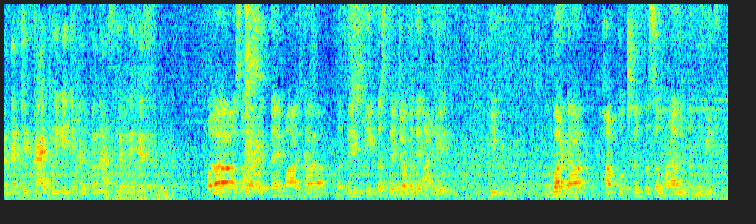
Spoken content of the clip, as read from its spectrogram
कदाचित काय होईल याची कल्पना असल्यामुळे ते असं बोलतात? मला असं वाटत नाही माझ्या मते एकच त्याच्यामध्ये आहे की उबाटा हा पक्ष तसं म्हणाल तर नवीन आहे.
